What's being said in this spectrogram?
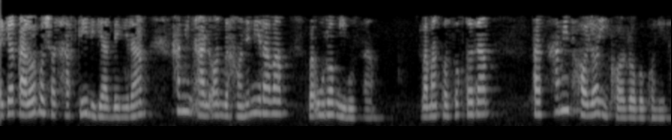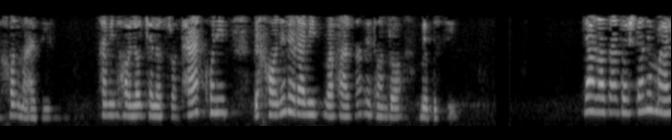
اگر قرار باشد هفته دیگر بمیرم همین الان به خانه می‌روم و او را میبوسم. و من پاسخ دادم پس همین حالا این کار را بکنید خانم عزیز. همین حالا کلاس را ترک کنید به خانه بروید و فرزندتان را ببوسید. در نظر داشتن مرگ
